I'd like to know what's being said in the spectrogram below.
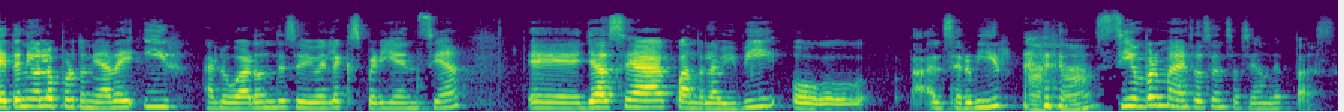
he tenido la oportunidad de ir al lugar donde se vive la experiencia, eh, ya sea cuando la viví o al servir, siempre me da esa sensación de paz.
